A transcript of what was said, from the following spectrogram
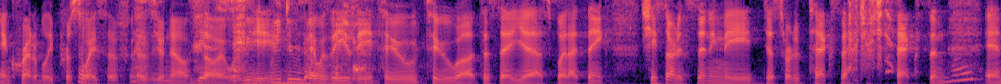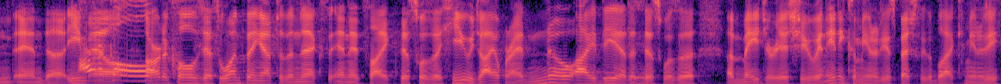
incredibly persuasive, as you know. So Yes, it was we- e- we do know. it was easy to to uh, to say yes. But I think she started sending me just sort of text after text and Mhm. and and uh, email Articles. articles, just one thing after the next. And it's like this was a huge eye opener. I had no idea that this was a, a major issue in any community, especially the black community.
